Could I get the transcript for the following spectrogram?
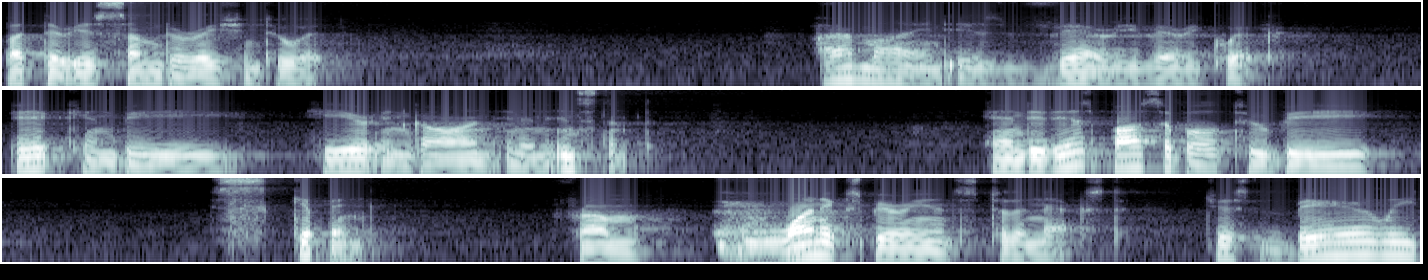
but there is some duration to it. Our mind is very, very quick. It can be here and gone in an instant. And it is possible to be skipping from one experience to the next, just barely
